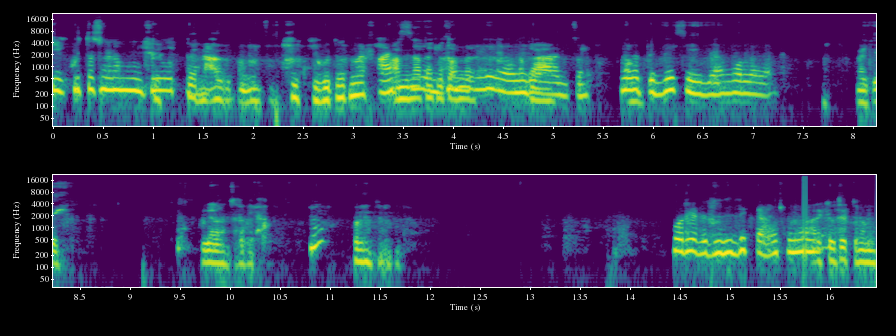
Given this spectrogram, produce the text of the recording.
কি করতেছ না কি কি না? আমি না থাকলে তো আপনার তো গেছি যা বলা যায় নাকি খুলে আনসার করে খুলে পরে যদি দেখতাম আর কেউ দেখতো না আমি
